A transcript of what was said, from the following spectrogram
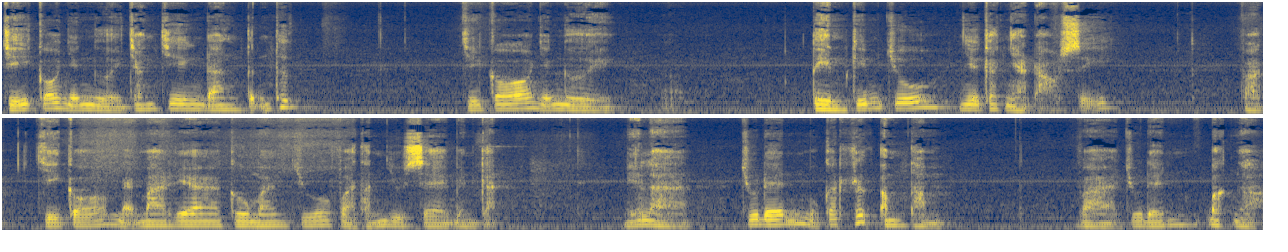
Chỉ có những người chăn chiên đang tỉnh thức chỉ có những người ờ, tìm kiếm Chúa như các nhà đạo sĩ và chỉ có mẹ Maria cưu mang Chúa và Thánh Giuse bên cạnh. Nghĩa là Chúa đến một cách rất âm thầm và Chúa đến bất ngờ.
